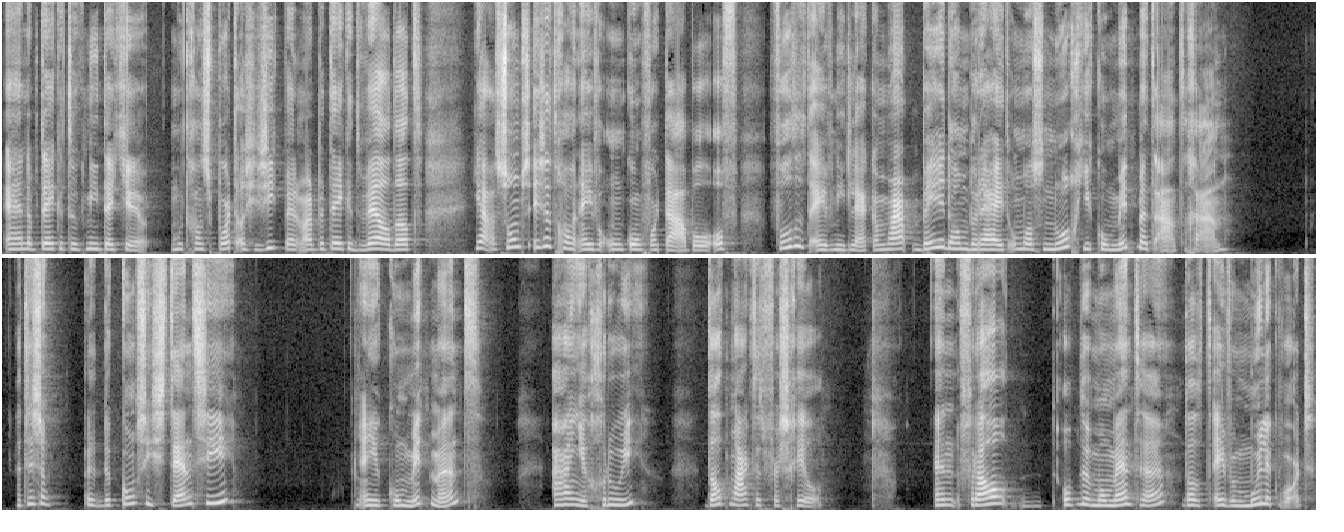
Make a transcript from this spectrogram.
En dat betekent natuurlijk niet dat je moet gaan sporten als je ziek bent, maar het betekent wel dat ja, soms is het gewoon even oncomfortabel of voelt het even niet lekker, maar ben je dan bereid om alsnog je commitment aan te gaan? Het is een, de consistentie en je commitment aan je groei, dat maakt het verschil. En vooral op de momenten dat het even moeilijk wordt,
